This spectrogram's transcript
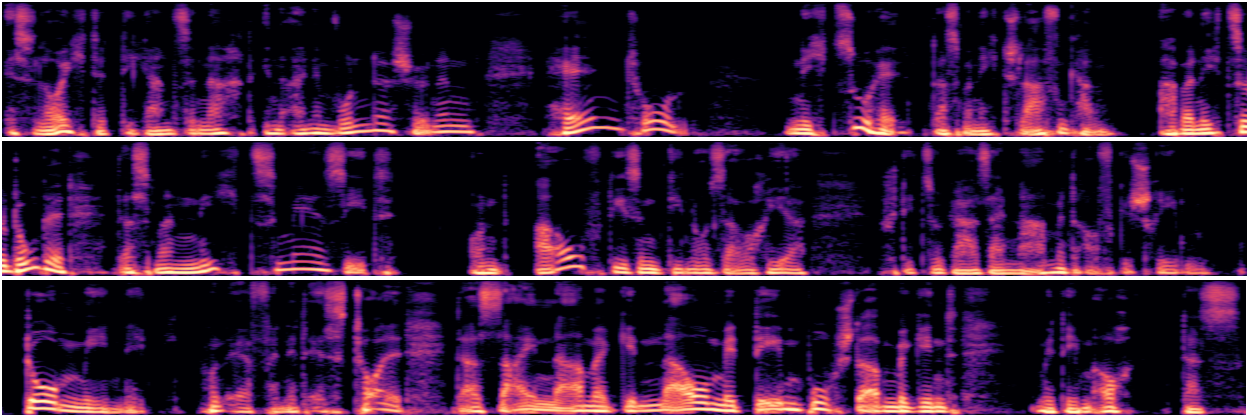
Es leuchtet die ganze Nacht in einem wunderschönen, hellen Ton. Nicht zu hell, dass man nicht schlafen kann, aber nicht zu dunkel, dass man nichts mehr sieht. Und auf diesem Dinosaurier steht sogar sein Name drauf geschrieben. Dominik. Und er findet es toll, dass sein Name genau mit dem Buchstaben beginnt, mit dem auch das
